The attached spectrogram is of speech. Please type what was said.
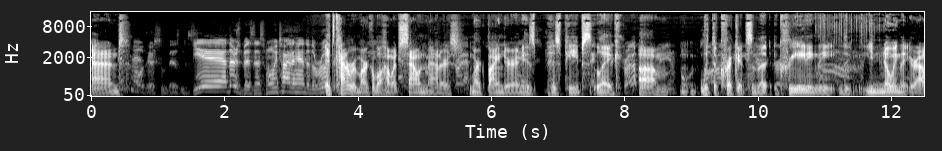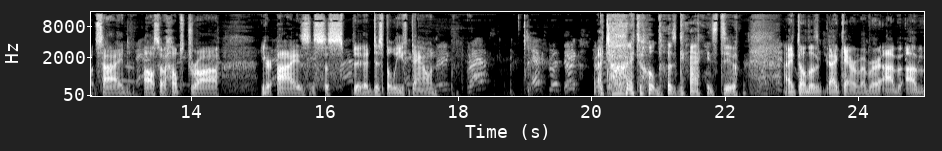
And Oh, there's some business. Yeah, there's business. When we tie the hand to the roof, it's kind of remarkable how much sound matters. Mark Binder and his his peeps, like um, with the crickets and the creating the, the you knowing that you're outside, also helps draw your eyes sus- uh, disbelief down. I told I told those guys too. I told those I can't remember. I'm, I'm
